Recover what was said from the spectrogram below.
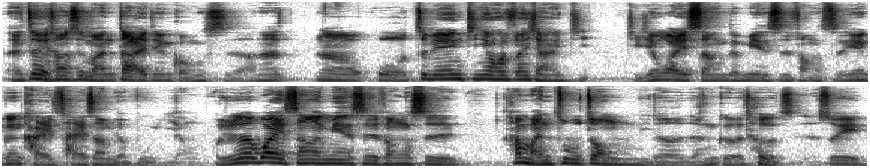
呃，这也算是蛮大一间公司啊。那那我这边今天会分享几几间外商的面试方式，因为跟台台商比较不一样。我觉得外商的面试方式，他蛮注重你的人格特质的，所以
